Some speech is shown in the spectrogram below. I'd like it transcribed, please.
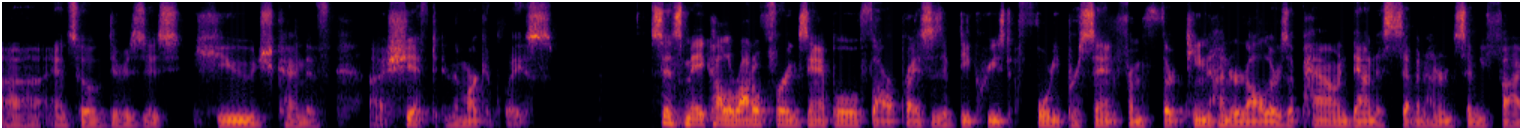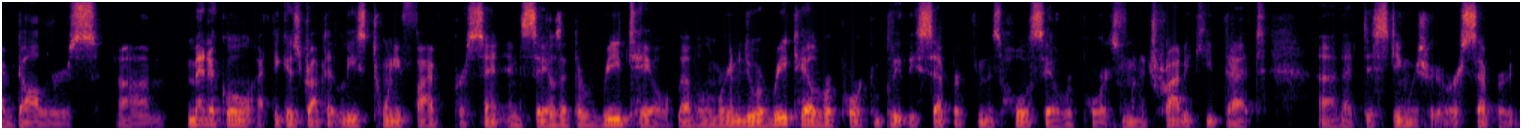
Uh, and so there's this huge kind of uh, shift in the marketplace. Since May, Colorado, for example, flower prices have decreased 40% from $1,300 a pound down to $775. Um, medical, I think, has dropped at least 25% in sales at the retail level. And we're going to do a retail report completely separate from this wholesale report. So I'm going to try to keep that, uh, that distinguished or separate.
